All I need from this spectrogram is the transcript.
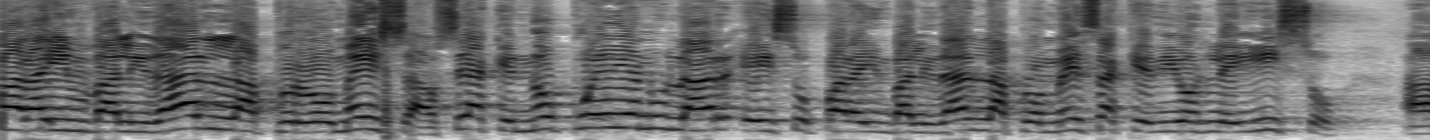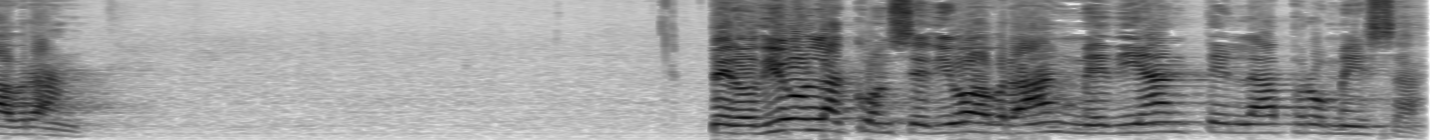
para invalidar la promesa, o sea que no puede anular eso para invalidar la promesa que Dios le hizo a Abraham. Pero Dios la concedió a Abraham mediante la promesa.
